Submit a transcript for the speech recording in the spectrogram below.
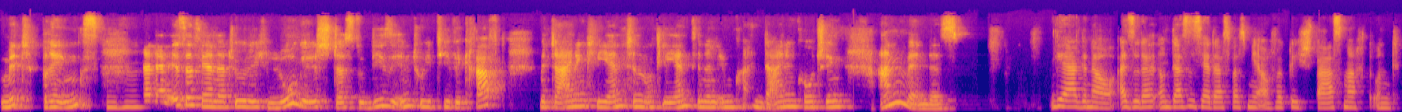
mitbringst, mhm. ja, dann ist es ja natürlich logisch, dass du diese intuitive Kraft mit deinen Klienten und Klientinnen im, in deinem Coaching anwendest. Ja, genau. Also da, und das ist ja das, was mir auch wirklich Spaß macht und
